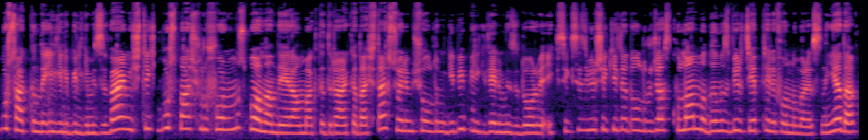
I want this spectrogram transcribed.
Burs hakkında ilgili bilgimizi vermiştik. Burs başvuru formumuz bu alanda yer almaktadır arkadaşlar. Söylemiş olduğum gibi bilgilerimizi doğru ve eksiksiz bir şekilde dolduracağız. Kullanmadığımız bir cep telefon numarasını ya da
